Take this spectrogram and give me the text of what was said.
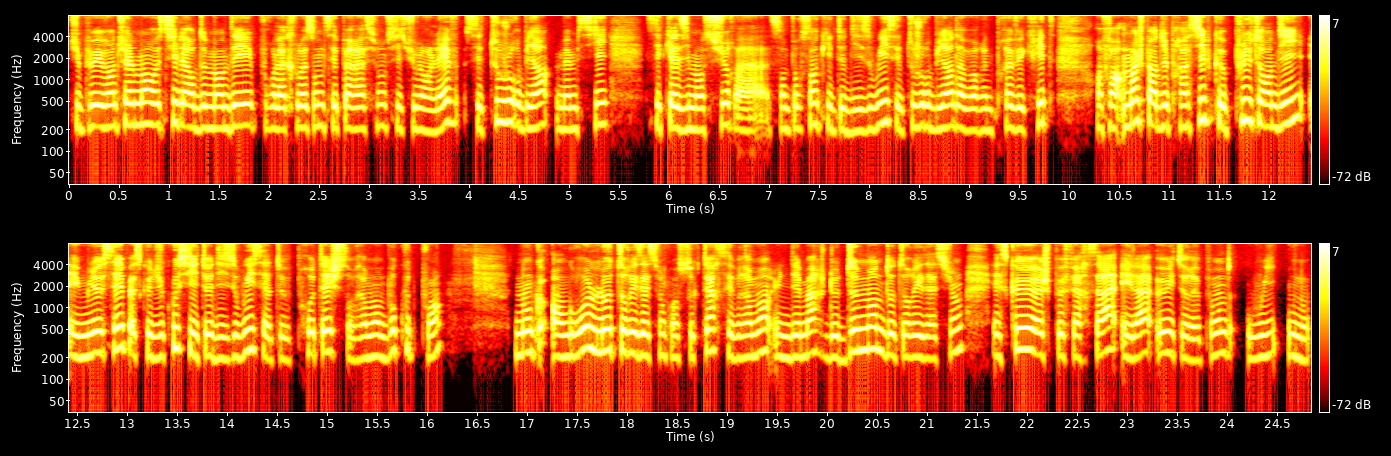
Tu peux éventuellement aussi leur demander pour la cloison de séparation si tu l'enlèves. C'est toujours bien, même si c'est quasiment sûr à 100% qu'ils te disent oui, c'est toujours bien d'avoir une preuve écrite. Enfin, moi je pars du principe que plus t'en dis et mieux c'est parce que du coup, s'ils te disent oui, ça te protège sur vraiment beaucoup de points. Donc, en gros, l'autorisation constructeur, c'est vraiment une démarche de demande d'autorisation. Est-ce que euh, je peux faire ça? Et là, eux, ils te répondent oui ou non.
